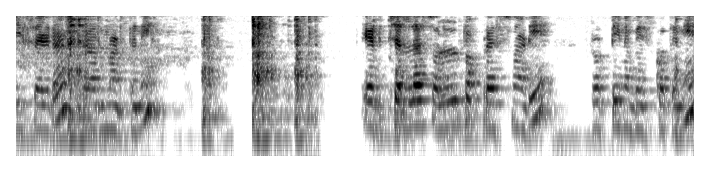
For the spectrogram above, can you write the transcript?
ಈ ಸೈಡ್ ಟರ್ನ್ ಮಾಡ್ತೀನಿ. ಎಡ್ಜೆಲ್ಲ ಸ್ವಲ್ಪ ಪ್ರೆಸ್ ಮಾಡಿ ರೊಟ್ಟಿನ ಬೇಯಿಸ್ಕೋತೀನಿ.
